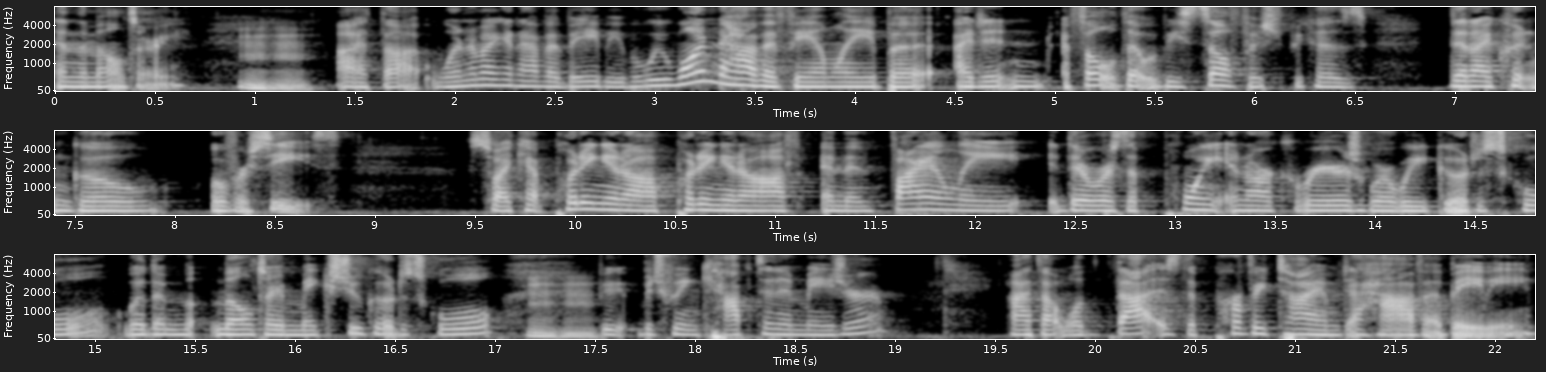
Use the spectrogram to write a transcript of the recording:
in the military. Mm-hmm. I thought, when am I going to have a baby? But we wanted to have a family, but I didn't. I felt that would be selfish because then I couldn't go overseas. So I kept putting it off, putting it off, and then finally there was a point in our careers where we go to school, where the military makes you go to school mm-hmm. be- between captain and major. I thought, well, that is the perfect time to have a baby.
